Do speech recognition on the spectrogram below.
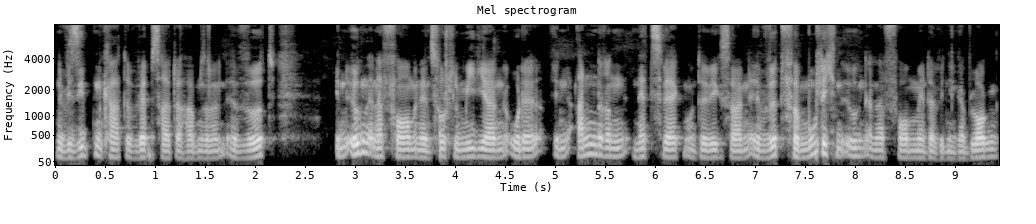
eine Visitenkarte, Webseite haben, sondern er wird in irgendeiner Form in den Social Media oder in anderen Netzwerken unterwegs sein. Er wird vermutlich in irgendeiner Form mehr oder weniger bloggen,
